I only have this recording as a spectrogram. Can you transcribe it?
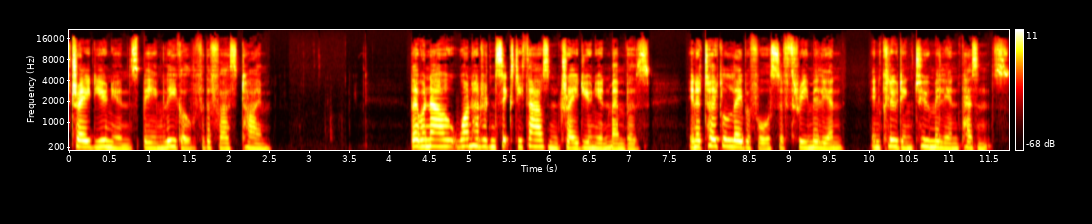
trade unions being legal for the first time. There were now 160,000 trade union members, in a total labour force of 3 million, including 2 million peasants.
